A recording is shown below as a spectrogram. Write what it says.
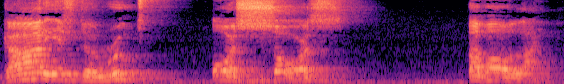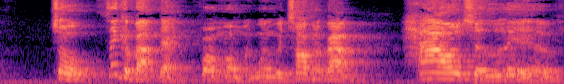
God is the root or source of all life. So think about that for a moment when we're talking about how to live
